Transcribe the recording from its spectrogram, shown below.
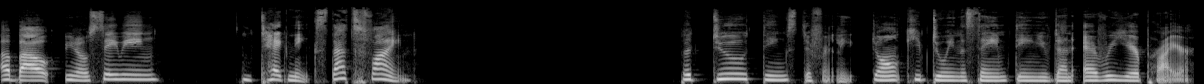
about, you know, saving techniques. That's fine. But do things differently. Don't keep doing the same thing you've done every year prior.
